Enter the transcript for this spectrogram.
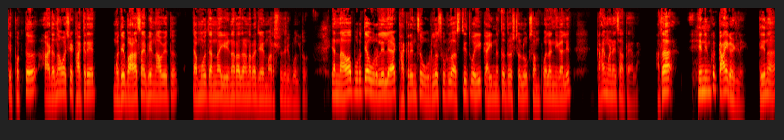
ते फक्त आडनावाचे ठाकरे आहेत. मध्ये बाळासाहेब हे नाव येतं. त्यामुळे त्यांना येणारा जाणारा जय महाराष्ट्र तरी बोलतो. या नावापुरत्या उरलेल्या ठाकरेंचं उरलं सुरलं अस्तित्वही काही नतद्रष्ट लोक संपवायला निघालेत. काय म्हणायचं आता याला? आता हे नेमकं काय घडलंय? ते ना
